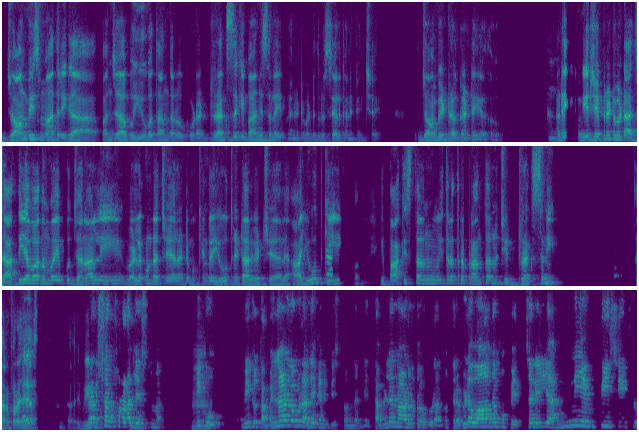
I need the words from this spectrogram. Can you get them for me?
జాంబీస్ మాదిరిగా పంజాబ్ యువత అందరూ కూడా డ్రగ్స్కి బానిసలైపోయినటువంటి దృశ్యాలు కనిపించాయి. జాంబీ డ్రగ్ అంటే ఏదో. అంటే మీరు చెప్పినటువంటి ఆ జాతీయవాదం వైపు జనాల్ని వెళ్ళకుండా చేయాలంటే ముఖ్యంగా యూత్ని టార్గెట్ చేయాలి. ఆ యూత్కి ఈ పాకిస్తాను ఇతరత్ర ప్రాంతాల నుంచి డ్రగ్స్ని సరఫరా చేస్తున్నారు. మీకు మీకు తమిళనాడులో కూడా అదే కనిపిస్తుందండి. తమిళనాడులో కూడాను ద్రవిడవాదము పెచ్చరిల్లి అన్ని ఎంపీ సీట్లు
